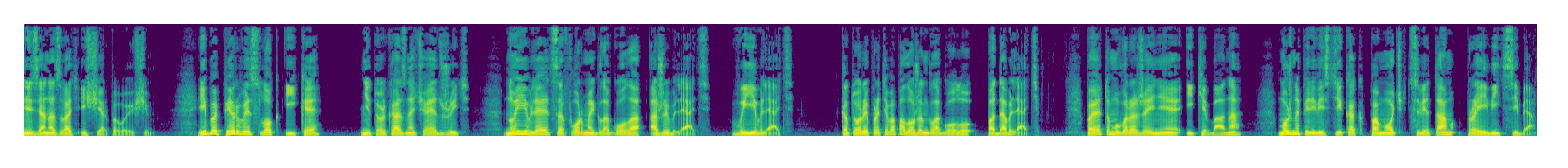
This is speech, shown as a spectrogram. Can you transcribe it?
нельзя назвать исчерпывающим, ибо первый слог «ике» не только означает «жить», но и является формой глагола «оживлять», «выявлять», который противоположен глаголу «подавлять». Поэтому выражение «икебана» можно перевести как «помочь цветам проявить себя».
